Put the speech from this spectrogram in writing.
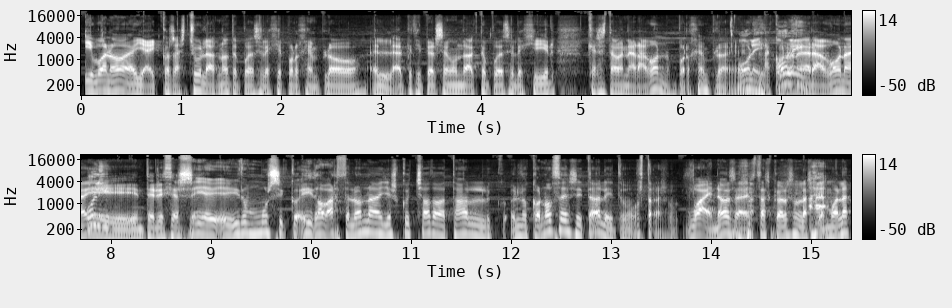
Y bueno, y hay cosas chulas, ¿no? Te puedes elegir, por ejemplo, el- al principio del segundo acto puedes elegir que has estado en Aragón, por ejemplo, Ole, la corona ole, de Aragón ahí, ole. y entonces dices, sí, he ido un músico, he ido a Barcelona y he escuchado a tal, ¿lo conoces y tal? Y tú, ostras, guay, ¿no? O sea, estas cosas son las que Ah, molan.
